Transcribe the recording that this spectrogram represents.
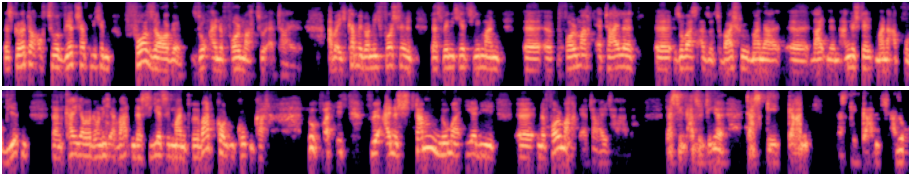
das gehört doch auch zur wirtschaftlichen Vorsorge, so eine Vollmacht zu erteilen. Aber ich kann mir doch nicht vorstellen, dass wenn ich jetzt jemand äh, äh Vollmacht erteile, äh, sowas, also zum Beispiel meiner äh, leitenden Angestellten, meiner Approbierten, dann kann ich aber doch nicht erwarten, dass sie jetzt in meine Privatkonten gucken kann, nur weil ich für eine Stammnummer ihr die äh, eine Vollmacht erteilt habe. Das sind also Dinge, das geht gar nicht. Das geht gar nicht. Also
